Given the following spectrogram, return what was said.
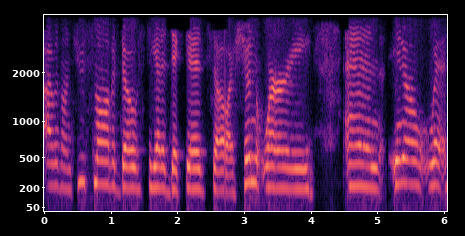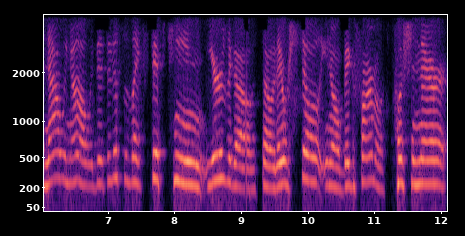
I was on too small of a dose to get addicted so I shouldn't worry and you know now we know that this was like 15 years ago so they were still you know big pharma was pushing their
